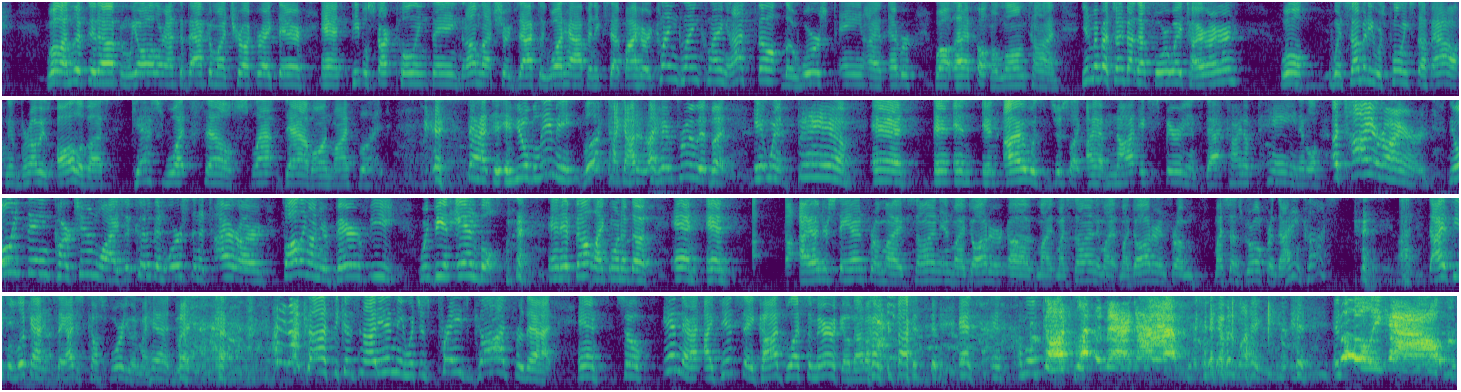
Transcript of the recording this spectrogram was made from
Well, I lift it up, and we all are at the back of my truck right there, and people start pulling things, and I'm not sure exactly what happened, except I heard clang, clang, clang, and I felt the worst pain I have ever, well, that I felt in a long time. You remember I told you about that four way tire iron? Well, when somebody was pulling stuff out, and it probably was all of us, guess what fell slap dab on my foot? that, if you don't believe me, look, I got it right here to prove it, but it went bam, and and, and, and I was just like, I have not experienced that kind of pain in a, a tire iron. The only thing cartoon wise that could have been worse than a tire iron falling on your bare feet would be an anvil. and it felt like one of those. And, and I understand from my son and my daughter, uh, my, my son and my, my daughter, and from my son's girlfriend that I didn't cuss. I, I, had people look at it and say, I just cuss for you in my head. But I did not cuss because it's not in me, which is praise God for that. And so in that, I did say, God bless America about a hundred times. And, and I'm going, God bless America! And it was like, and holy cow!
